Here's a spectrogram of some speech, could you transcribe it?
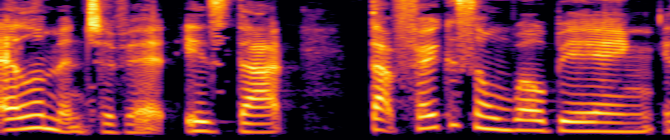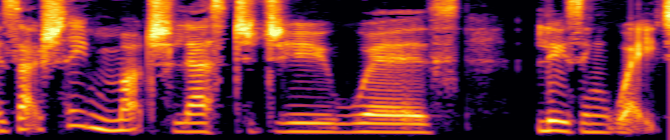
element of it is that that focus on well being is actually much less to do with losing weight.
